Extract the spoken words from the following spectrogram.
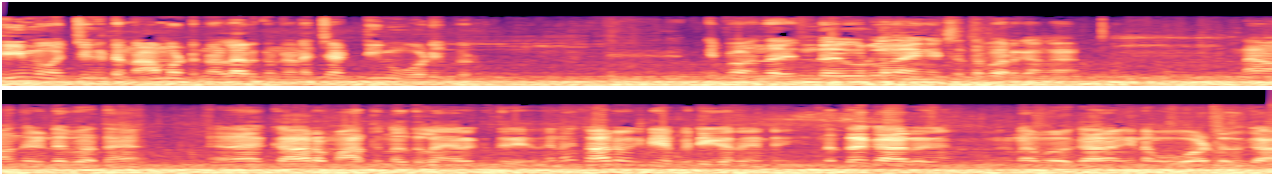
டீமை வச்சுக்கிட்டு நான் மட்டும் நல்லா இருக்குன்னு நினச்சா டீம் ஓடி போயிடும். இப்போ அந்த இந்த ஊரில் தான் எங்கள் சித்தப்பா இருக்காங்க. நான் வந்து ரெண்டு பார்த்தேன். ஏன்னா காரை மாற்றினதுலாம் எனக்கு தெரியாது. ஏன்னா கார் வாங்கிட்டியா பெரிய கார் வேண்டாம் இன்னத்த காரு நம்ம கார் வாங்கி நம்ம ஓட்டுறதுக்கு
